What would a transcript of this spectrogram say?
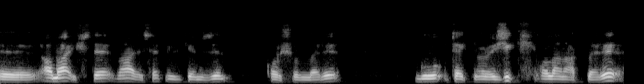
E, ama işte maalesef ülkemizin koşulları bu teknolojik olanakları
